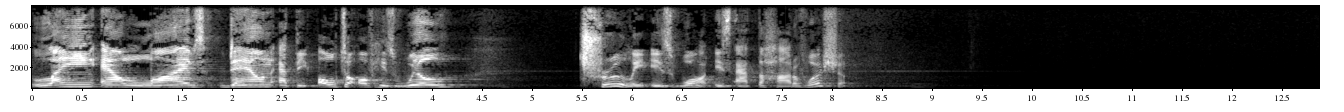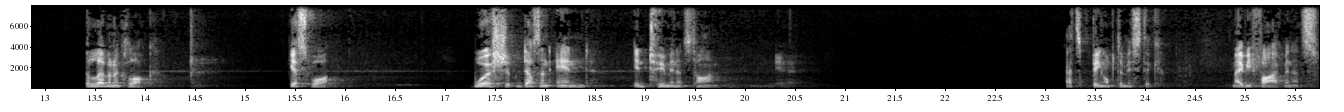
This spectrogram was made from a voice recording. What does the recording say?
laying our lives down at the altar of His will, truly is what is at the heart of worship. 11 o'clock. Guess what? Worship doesn't end in two minutes' time. That's being optimistic. Maybe five minutes.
